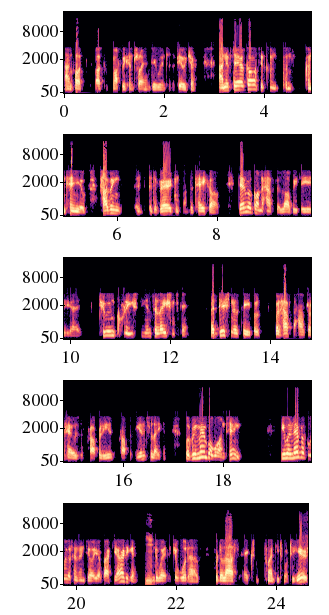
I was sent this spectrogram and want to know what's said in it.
and what what, what we can try and do into the future. And if they are going to con- con- continue having a, a divergence on the takeoff, then we're going to have to lobby DAA to increase the insulation scheme. Additional people will have to have their houses properly properly insulated. But remember one thing: you will never go out and enjoy your backyard again mm. in the way that you would have for the last X 20, 30 years.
